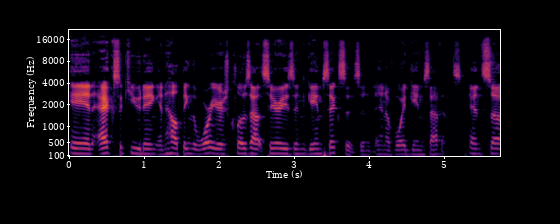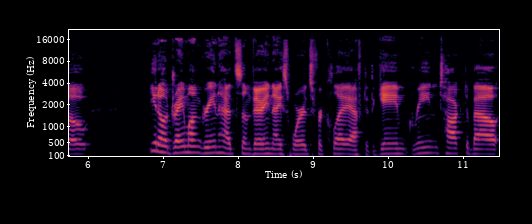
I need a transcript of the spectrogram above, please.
in executing and helping the Warriors close out series in game sixes and, and avoid game sevens. And so, you know, Draymond Green had some very nice words for Klay after the game. Green talked about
